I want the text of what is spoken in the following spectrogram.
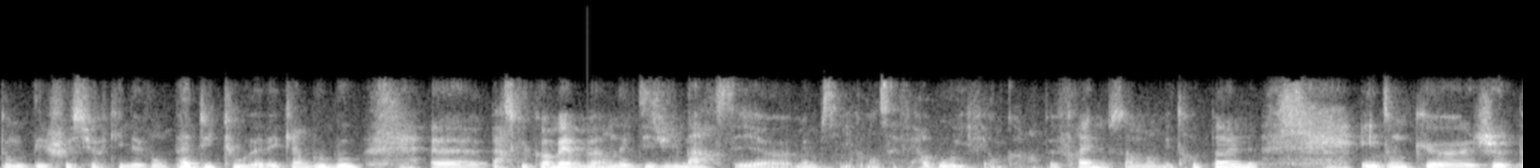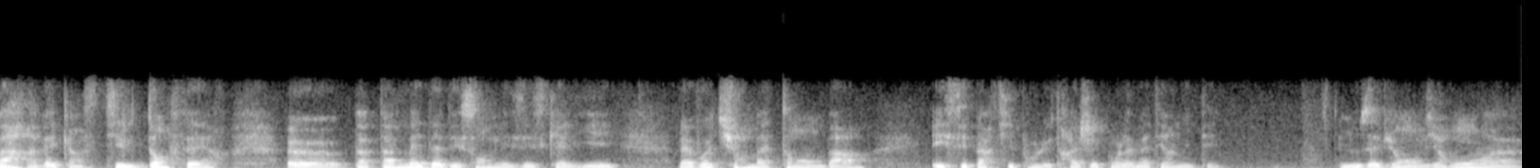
donc des chaussures qui ne vont pas du tout avec un boubou euh, parce que quand même, on est le 18 mars et euh, même s'il commence à faire beau, il fait encore un peu frais, nous sommes en métropole. Et donc je pars avec un style d'enfer. papa m'aide à descendre les escaliers, la voiture m'attend en bas et c'est parti pour le trajet pour la maternité. Nous avions environ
